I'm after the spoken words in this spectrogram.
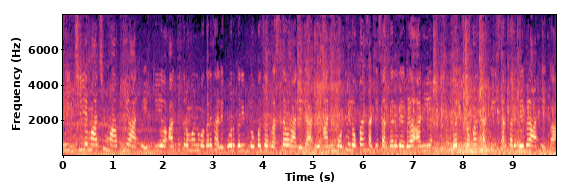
आणि जी माझी मागणी आहे की अतिक्रमण वगैरे झाले गोरगरीब लोक जर रस्त्यावर आलेले आहे आणि मोठे लोकांसाठी सरकार वेगळं आणि गरीब लोकांसाठी सरकार वेगळं आहे का?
